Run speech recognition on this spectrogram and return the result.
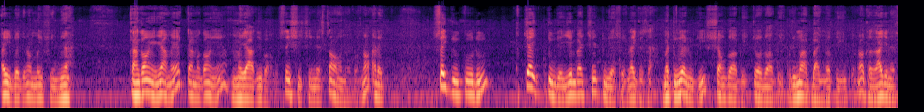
အဲ့ဒီတော့ကျွန်တော်မိတ်ဆွေများကံကောင်းရင်ရမယ်ကံမကောင်းရင်မရသေးပါဘူးစိတ်ရှိချင်းနဲ့စောင့်အောင်မယ်ပေါ့နော်အဲ့ဒါစိတ်တူကိုယ်တူအကြိုက်တူတယ်ရင်ပတ်ချင်းတူတယ်ဆိုလိုက်ကစားမတူတဲ့လူကြီးရှောင်းသွားပြီကြောသွားပြီဘယ်သူမှအပိုင်မသိဘူးပေါ့နော်ကစားခြင်းနဲ့ဆို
